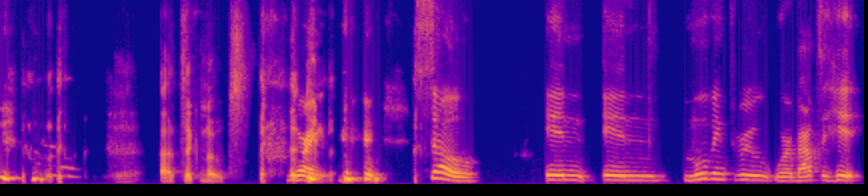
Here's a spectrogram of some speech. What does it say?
I took notes. Right. so in in moving through, we're about to hit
